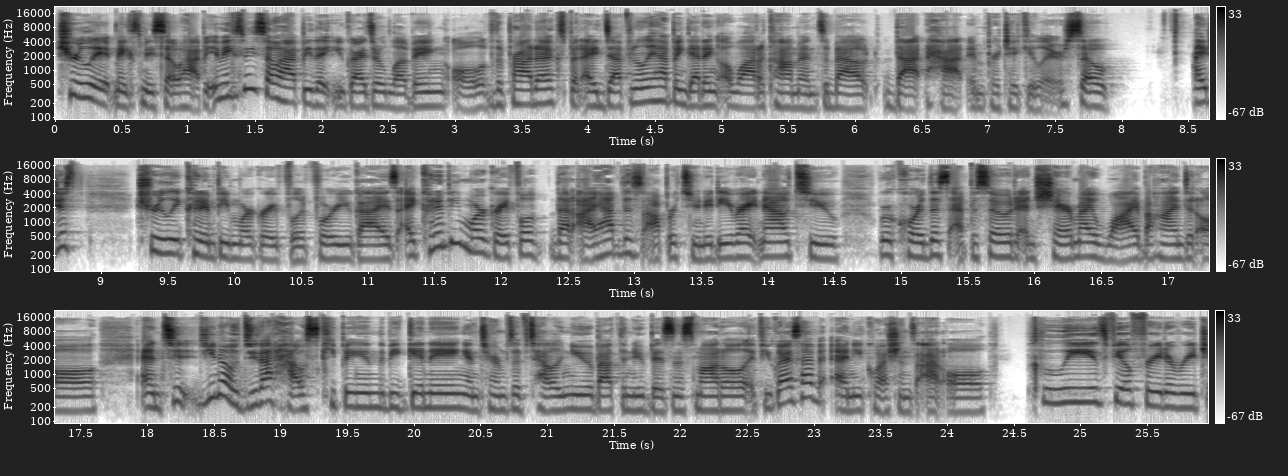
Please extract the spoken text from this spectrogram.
truly it makes me so happy. It makes me so happy that you guys are loving all of the products, but I definitely have been getting a lot of comments about that hat in particular. So I just truly couldn't be more grateful for you guys. I couldn't be more grateful that I have this opportunity right now to record this episode and share my why behind it all and to, you know, do that housekeeping in the beginning in terms of telling you about the new business model. If you guys have any questions at all, please feel free to reach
